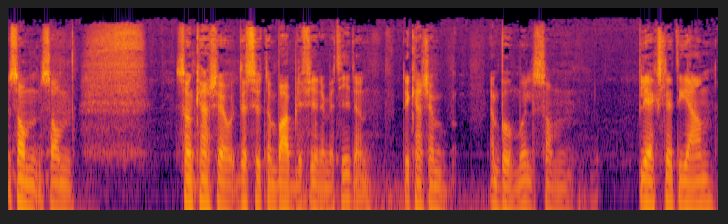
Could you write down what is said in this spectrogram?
som, som, som kanske dessutom bara blir finare med tiden. Det är kanske en, en bomull som bleks lite grann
